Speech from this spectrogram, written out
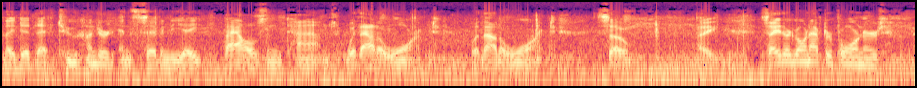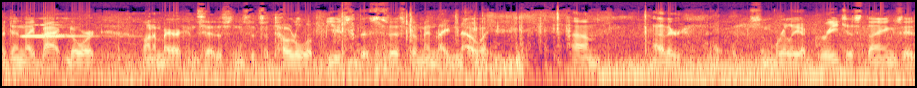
they did that 278,000 times without a warrant. Without a warrant. So they say they're going after foreigners, but then they backdoor it on American citizens. It's a total abuse of this system, and they know it. Um, other some really egregious things. It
